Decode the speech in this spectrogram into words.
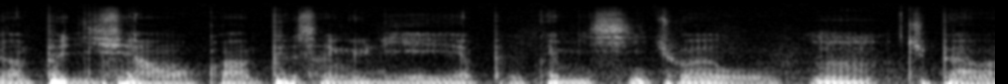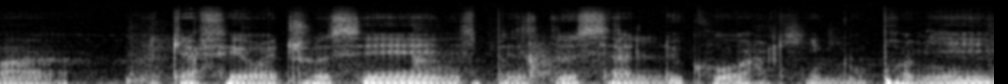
un peu différents, quoi, un peu singuliers, un peu comme ici, tu vois, où Mhm. tu peux avoir un café au rez-de-chaussée, une espèce de salle de coworking au premier,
